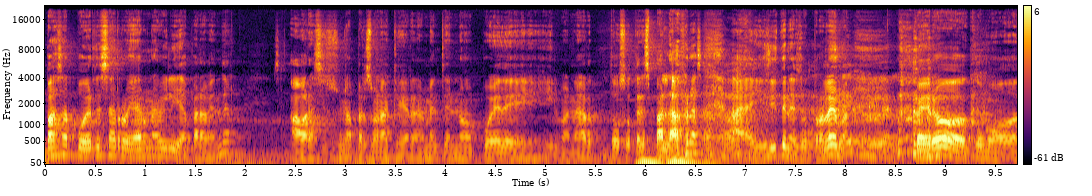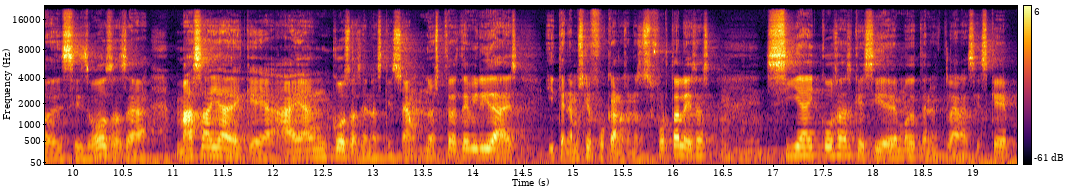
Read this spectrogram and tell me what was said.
vas a poder desarrollar una habilidad para vender. Ahora, si sos una persona que realmente no puede hilvanar dos o tres palabras, ahí sí tenés un problema. Pero como decís vos, o sea, más allá de que hayan cosas en las que sean nuestras debilidades y tenemos que enfocarnos en nuestras fortalezas, sí hay cosas que sí debemos de tener claras. Y es que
